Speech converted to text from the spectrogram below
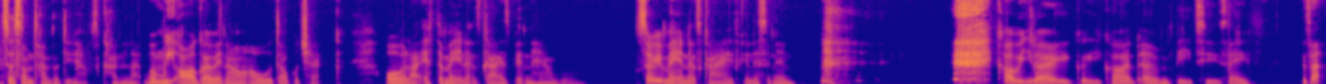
so sometimes I do have to kind of like when we are going out, I will double check, or like if the maintenance guy has been here, we'll sorry maintenance guy if you're listening. Can't you know you, you can't um, be too safe. Is that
